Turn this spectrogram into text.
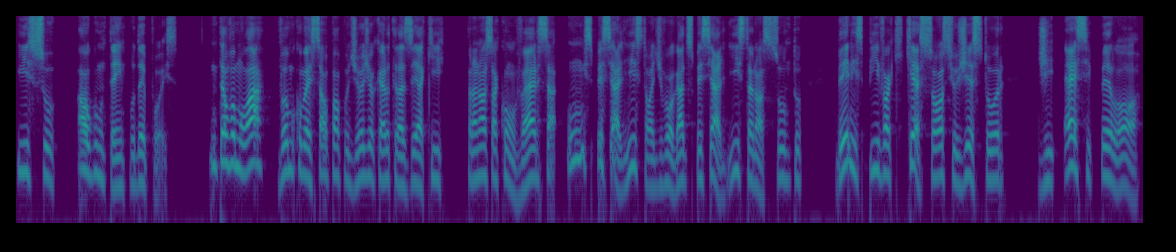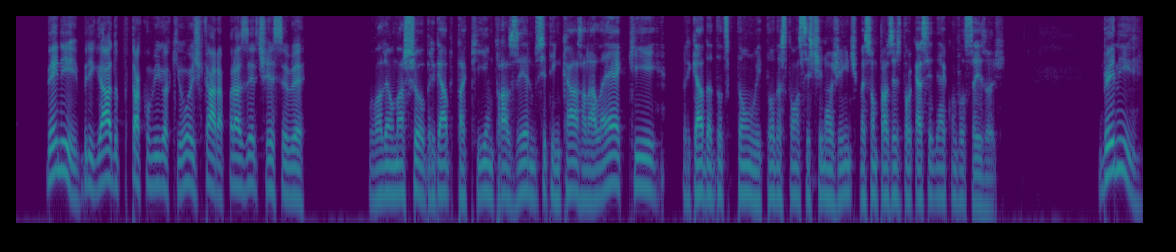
isso algum tempo depois. Então vamos lá, vamos começar o papo de hoje. Eu quero trazer aqui para nossa conversa um especialista, um advogado especialista no assunto, Beni Spivak, que é sócio gestor de SPLO. Beni, obrigado por estar comigo aqui hoje, cara. Prazer te receber. Valeu, Macho. Obrigado por estar aqui. É um prazer. Me sinto em casa na LEC. Obrigado a todos que estão e todas estão assistindo a gente. Vai ser um prazer trocar essa ideia com vocês hoje. Beni,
